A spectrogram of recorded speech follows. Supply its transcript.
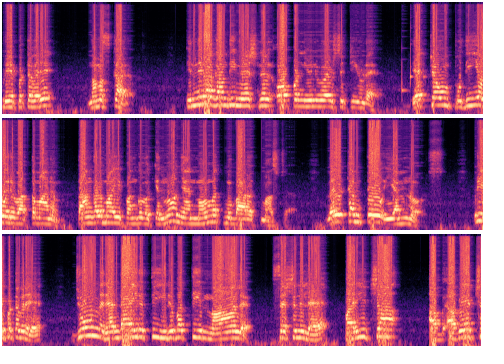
പ്രിയപ്പെട്ടവരെ നമസ്കാരം. ഇന്ദിരാഗാന്ധി നാഷണൽ ഓപ്പൺ യൂണിവേഴ്സിറ്റിയുടെ ഏറ്റവും പുതിയ ഒരു വർത്തമാനം താങ്കളുമായി പങ്കുവെക്കുന്നു ഞാൻ Muhammad Mubarak master. Welcome to M notes. പ്രിയപ്പെട്ടവരെ ജൂൺ രണ്ടായിരത്തി ഇരുപത്തി നാല് സെഷനിലെ പരീക്ഷ അപേക്ഷ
